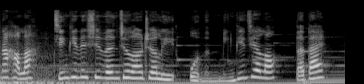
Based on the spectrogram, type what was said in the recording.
那好了，今天的新闻就到这里，我们明天见喽，拜拜。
